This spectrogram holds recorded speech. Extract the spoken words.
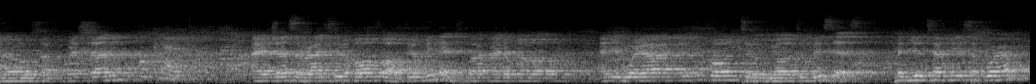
you some questions. Okay. I just arrived Singapore for a few minutes, but I don't know anywhere beautiful to go to visit. Can you tell me somewhere?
